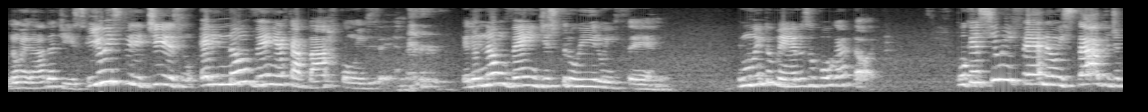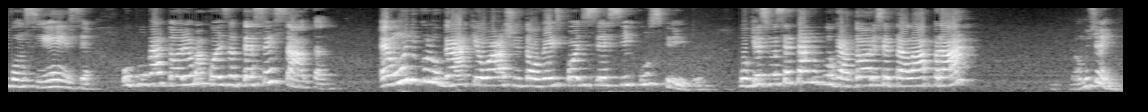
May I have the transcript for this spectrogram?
Não é nada disso. E o Espiritismo, ele não vem acabar com o inferno. Ele não vem destruir o inferno. E muito menos o purgatório. Porque se o inferno é um estado de consciência, o purgatório é uma coisa até sensata. É o único lugar que eu acho que talvez pode ser circunscrito. Porque se você está no purgatório, você está lá para. Vamos, gente.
